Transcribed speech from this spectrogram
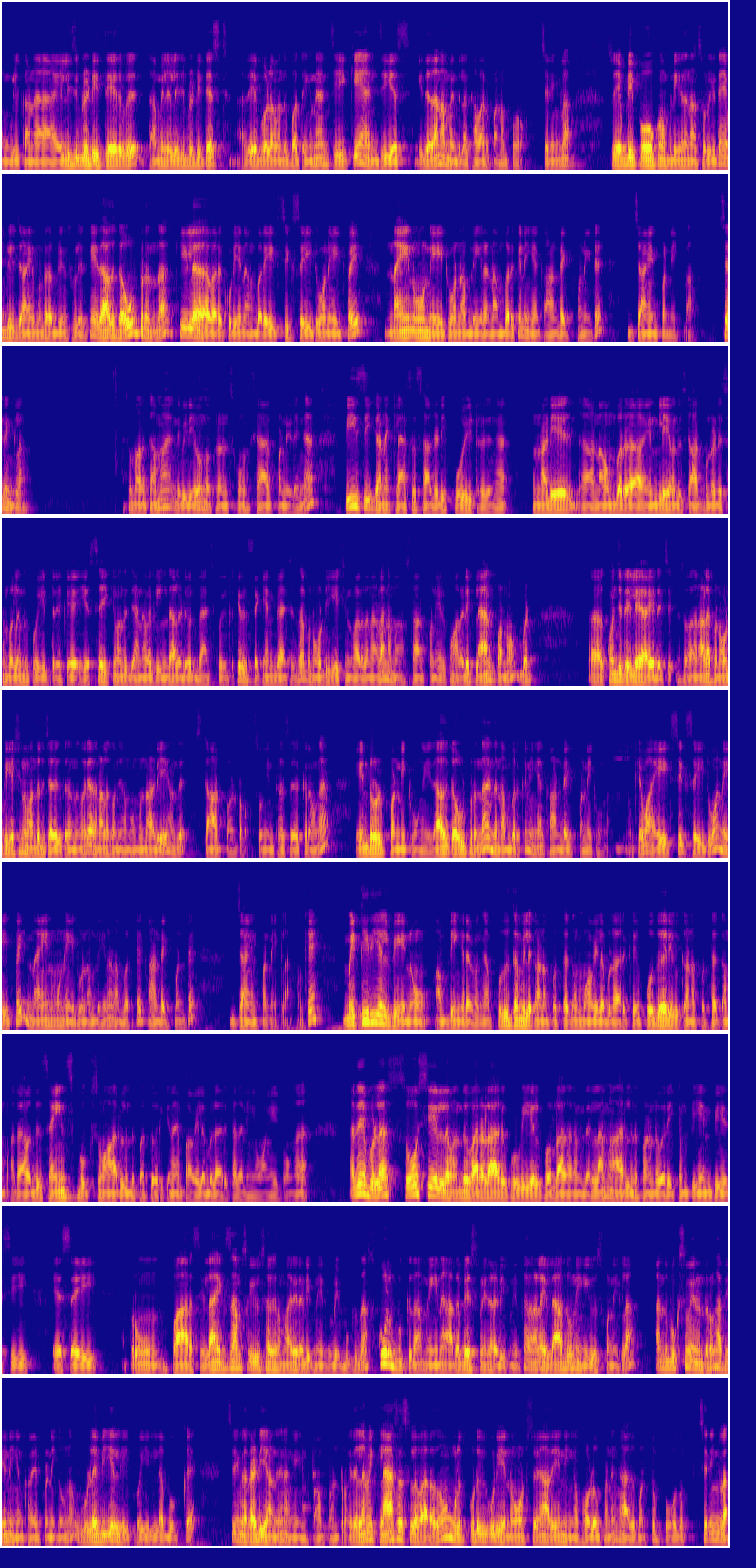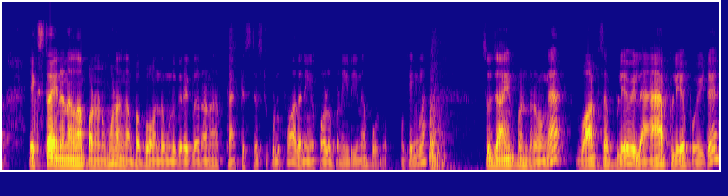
உங்களுக்கான எலிஜிபிலிட்டி தேர்வு தமிழ் எலிஜிபிலிட்டி டெஸ்ட் அதே போல் வந்து பார்த்திங்கன்னா ஜிகே அண்ட் ஜிஎஸ் இதை தான் நம்ம இதில் கவர் பண்ண போகிறோம் சரிங்களா? ஸோ எப்படி போகும் அப்படிங்கிறத நான் சொல்லிட்டேன். எப்படி ஜாயின் பண்ணுறது அப்படின்னு சொல்லியிருக்கேன். ஏதாவது டவுட் இருந்தால் கீழே வரக்கூடிய number eight six eight one eight five nine one eight one அப்படிங்கிற நம்பருக்கு நீங்கள் காண்டாக்ட் பண்ணிவிட்டு ஜாயின் பண்ணிக்கலாம். சரிங்களா? ஸோ மறக்காமல் இந்த வீடியோ உங்கள் ஃப்ரெண்ட்ஸ்க்கும் ஷேர் பண்ணிவிடுங்க பிசிக்கான கிளாஸஸ் ஆல்ரெடி போயிட்டுருக்குங்க முன்னாடியே நவம்பர் எண்ட்லேயே வந்து ஸ்டார்ட் பண்ணுற டிசம்பர்லேருந்து போயிட்டுருக்கு. எஸ்ஐக்கு வந்து ஜனவரிலேருந்து ஆல்ரெடி ஒரு பேட்ச் போயிட்டுருக்கு. இது செகண்ட் பேட்சஸ் அப்போ நோட்டிஃபிகேஷன் வரதுனால நம்ம ஸ்டார்ட் பண்ணியிருக்கோம். ஆல்ரெடி பிளான் பண்ணோம் பட் கொஞ்சம் டிலே ஆகிடுச்சு ஸோ அதனால் இப்போ நோட்டிஃபிகேஷன் வந்துருச்சு அதுக்கு தகுந்த மாதிரி. அதனால் கொஞ்சம் நம்ம முன்னாடியே வந்து ஸ்டார்ட் பண்ணுறோம் ஸோ இன்ட்ரெஸ்ட் இருக்கிறவங்க என்ரோல் பண்ணிக்கோங்க. ஏதாவது டவுட் இருந்தால் இந்த நம்பருக்கு நீங்கள் காண்டாக்ட் பண்ணிக்கோங்க. ஓகேவா eight six eight one eight five nine one eight one அப்படிங்கிற நம்பருக்கு காண்டாக்ட் பண்ணிட்டு ஜாயின் பண்ணிக்கலாம் ஓகே மெட்டீரியல் வேணும் அப்படிங்கிறவங்க பொது தமிழுக்கான புத்தகமும் அவைலபிளாக இருக்குது பொது அறிவுக்கான புத்தகம் அதாவது சயின்ஸ் புக்ஸும் ஆறுலேருந்து பத்து வரைக்கும் தான் இப்போ அவைலபிளாக இருக்குது அதை நீங்கள் வாங்கிக்கோங்க. அதே போல் சோசியலில் வந்து வரலாறு புவியியல் பொருளாதாரம் இதெல்லாம் ஆறுலேருந்து பன்னெண்டு வரைக்கும் டிஎன்பிஎஸ்சி எஸ்ஐ அப்புறம் பாரஸ் எல்லா எக்ஸாம்ஸ்க்கு யூஸ் ஆகிற மாதிரி ரெடி பண்ணியிருக்கக்கூடிய புக்கு தான் ஸ்கூல் புக் தான் மெயினாக அதை பேஸ் பண்ணி தான் ரெடி பண்ணியிருக்கோம் அதனால் எல்லாத்தையும் நீங்கள் யூஸ் பண்ணிக்கலாம். அந்த புக்ஸ் வேணுன்றவங்க அதையும் நீங்கள் கனெக்ட் பண்ணிக்கோங்க. உளவியல் இப்போ இல்லை புக்கு சரிங்களா ரெடி ஆனது நாங்கள் இன்ஃபார்ம் பண்ணுறோம் இது எல்லாமே கிளாஸஸில் வரதும் உங்களுக்கு கொடுக்கக்கூடிய நோட்ஸு அதையும் நீங்கள் ஃபாலோ பண்ணுங்கள் அது மட்டும் போதும். சரிங்களா? எக்ஸ்ட்ரா என்னென்னலாம் பண்ணணுமோ நாங்கள் அப்பப்போ வந்து உங்களுக்கு ரெகுலரான ப்ராக்டிஸ் டெஸ்ட் கொடுப்போம். அதை நீங்கள் ஃபாலோ பண்ணிக்கிட்டீங்கன்னா போதும். ஓகேங்களா? ஸோ ஜாயின் பண்ணுறவங்க வாட்ஸ்அப்லேயோ இல்லை ஆப்லேயோ போயிட்டு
